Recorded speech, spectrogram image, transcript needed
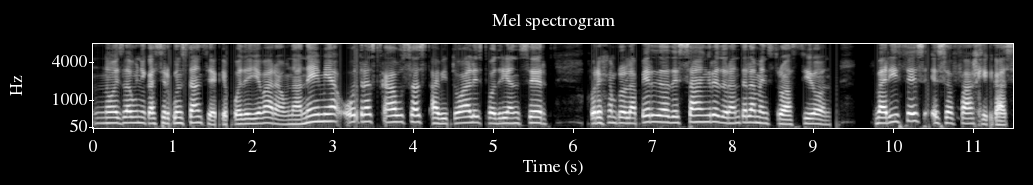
no es la única circunstancia que puede llevar a una anemia. Otras causas habituales podrían ser por ejemplo, la pérdida de sangre durante la menstruación, varices esofágicas,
